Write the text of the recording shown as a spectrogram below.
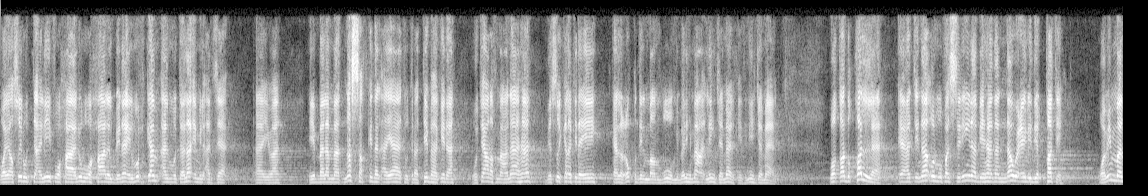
ويصير التأليف حاله حال البناء المحكم المتلائم الأجزاء. أيوة. يبقى لما تنسق كده الآيات وترتبها كده وتعرف معناها بيصير كلام كده إيه؟ كالعقد المنظوم يبقى ليه, مع... ليه جمال كده ليه جمال. وقد قل اعتناء المفسرين بهذا النوع لدقته. وممن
